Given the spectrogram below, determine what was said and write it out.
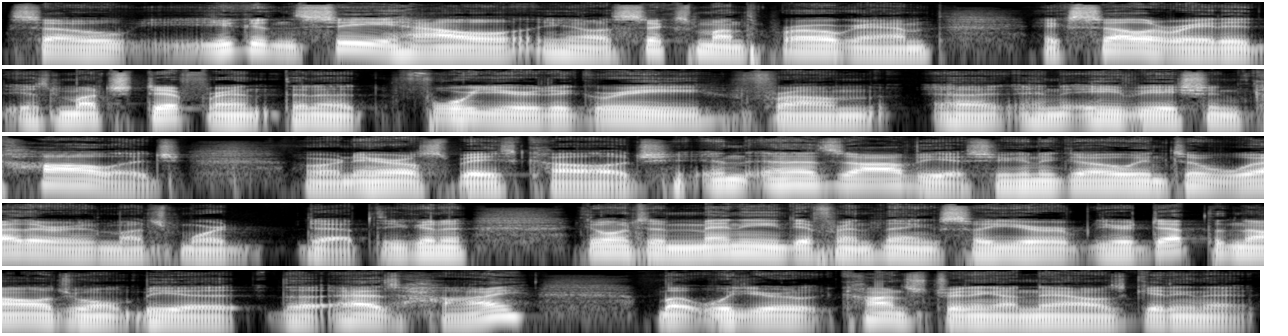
So you can see how you know a six month program accelerated is much different than a four year degree from a, uh, an aviation college or an aerospace college, and, and that's obvious. You're going to go into weather in much more depth. You're going to go into many different things. So your your depth of knowledge won't be a, the, as high, but what you're concentrating on now is getting that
